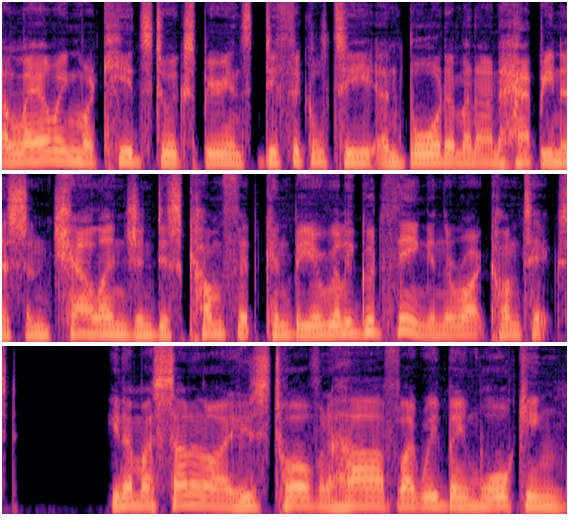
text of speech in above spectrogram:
allowing my kids to experience difficulty and boredom and unhappiness and challenge and discomfort can be a really good thing in the right context. You know, my son and I, who's 12 and a half, like we've been walking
